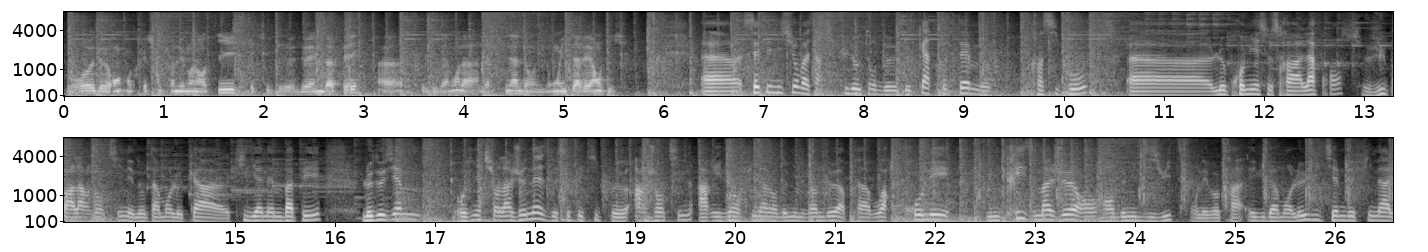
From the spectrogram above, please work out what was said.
pour eux de rencontrer le champion du monde en titre, l'équipe de, de Mbappé, euh, c'est évidemment la, finale dont, ils avaient envie. Euh, cette émission va s'articuler autour de, de quatre thèmes principaux. Euh, le premier, ce sera la France, vue par l'Argentine et notamment le cas Kylian Mbappé. Le deuxième, revenir sur la jeunesse de cette équipe argentine, arrivée en finale en 2022 après avoir frôlé une crise majeure en 2018. On évoquera évidemment le huitième de finale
